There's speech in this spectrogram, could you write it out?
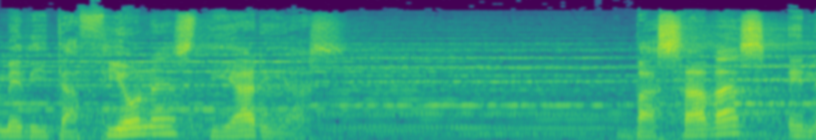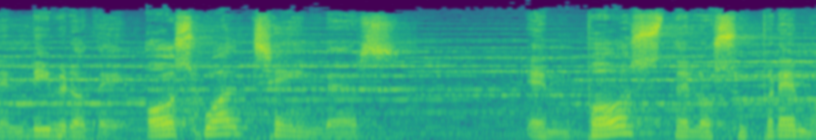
Meditaciones Diarias, basadas en el libro de Oswald Chambers, En pos de lo Supremo.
